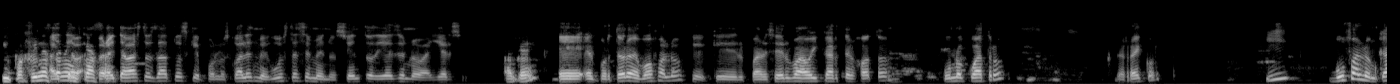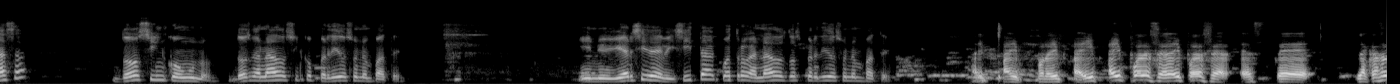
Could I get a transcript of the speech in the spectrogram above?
Y por fin están en casa. Pero ahí te van estos datos que por los cuales me gusta ese menos 110 de Nueva Jersey. Ok. Eh, el portero de Buffalo, que, que al parecer va hoy Carter Hutton, 1-4 de récord. Y Buffalo en casa, 2-5-1. Dos ganados, cinco perdidos, un empate. Y New Jersey de visita, cuatro ganados, dos perdidos, un empate. Ahí, por ahí, ahí, ahí, puede ser, ahí puede ser. Este, la cosa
